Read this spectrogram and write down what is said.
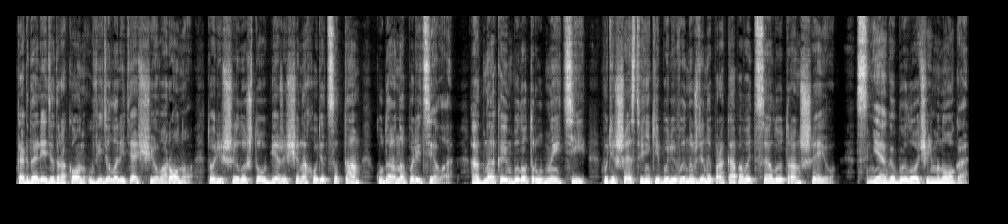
Когда леди-дракон увидела летящую ворону, то решила, что убежище находится там, куда она полетела. Однако им было трудно идти, путешественники были вынуждены прокапывать целую траншею. Снега было очень много,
